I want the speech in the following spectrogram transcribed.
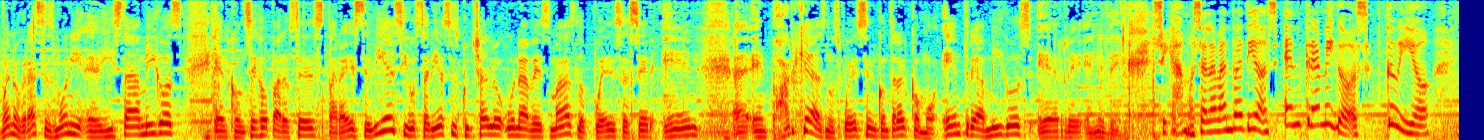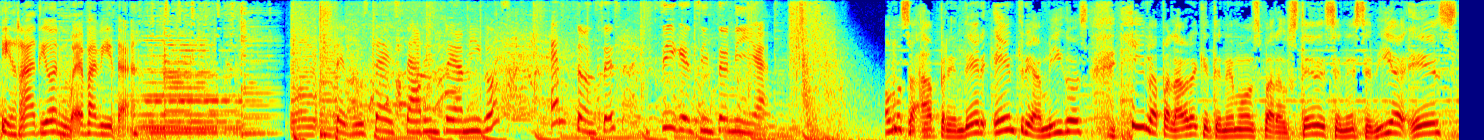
bueno, gracias, Moni. Eh, Ahí está, amigos, el consejo para ustedes para este día. Si gustarías escucharlo una vez más, lo puedes hacer en, eh, en podcast. Nos puedes encontrar como Entre Amigos RNB. Sigamos alabando a Dios entre amigos, tú y yo y Radio Nueva Vida. ¿Te gusta estar entre amigos? Entonces, sigue en sintonía. Vamos a aprender entre amigos y la palabra que tenemos para ustedes en este día es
